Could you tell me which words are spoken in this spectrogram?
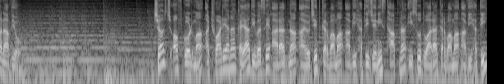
મનાવ્યો. ચર્ચ ઓફ ગોડમાં અઠવાડિયાના કયા દિવસે આરાધના આયોજિત કરવામાં આવી હતી જેની સ્થાપના ઈસુ દ્વારા કરવામાં આવી હતી?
